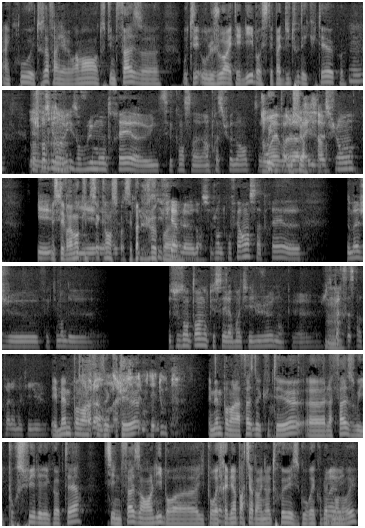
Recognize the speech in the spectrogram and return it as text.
un coup et tout ça. Enfin, il y avait vraiment toute une phase euh, où, le joueur était libre, c'était pas du tout des QTE quoi. Et je pense qu'ils ont, ils ont voulu montrer euh, une séquence euh, impressionnante euh, Oui, termes voilà, réalisation. est- Mais c'était vraiment qu'une séquence, euh, quoi. C'est pas le jeu, quoi. dans ce genre de conférence. Après, euh, dommage de, effectivement de sous-entendre que c'est la moitié du jeu. Donc euh, j'espère Mhm. que ça sera pas la moitié du jeu. Et même pendant Voilà, la phase de QTE, doutes. et même pendant la phase de QTE, euh, la phase où il poursuit l'hélicoptère, c'est une phase en libre. euh, il pourrait Ouais. très bien partir dans une autre rue et se gourer complètement Ouais, de rue.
